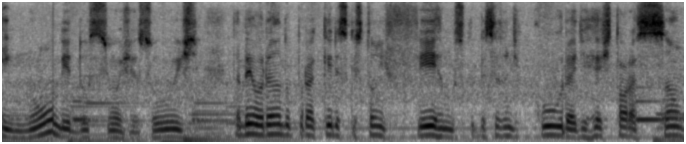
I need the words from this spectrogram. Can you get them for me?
em nome do Senhor Jesus. Também orando por aqueles que estão enfermos, que precisam de cura, de restauração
